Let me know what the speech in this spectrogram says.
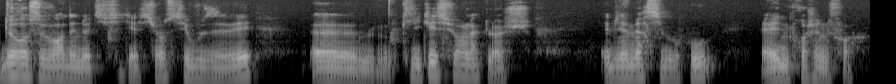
de recevoir des notifications si vous avez cliqué sur la cloche. Eh bien merci beaucoup, et à une prochaine fois.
